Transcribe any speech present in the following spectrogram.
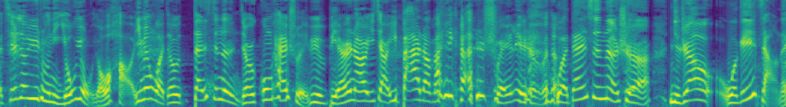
我其实就预祝你游泳游好，因为我就担心的你就是公开水域，别人那儿一下一巴掌把你给摁水里什么的。我担心的是，你知道我给你讲那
